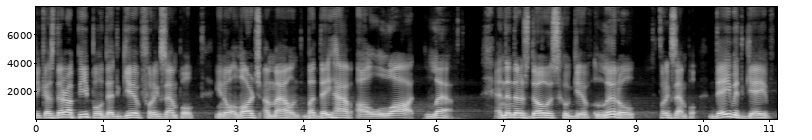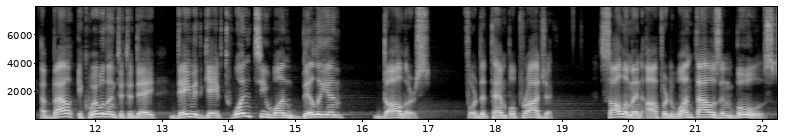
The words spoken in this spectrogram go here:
Because there are people that give, for example, you know, a large amount, but they have a lot left. And then there's those who give little for example, David gave about equivalent to today, David gave 21 billion dollars for the temple project. Solomon offered 1,000 bulls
